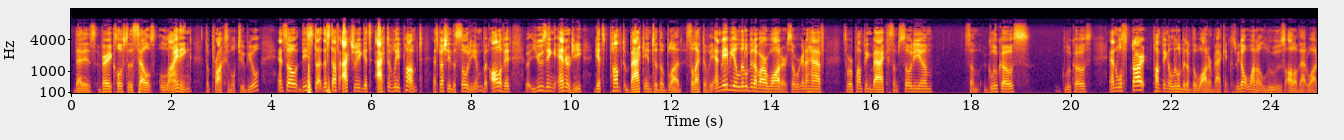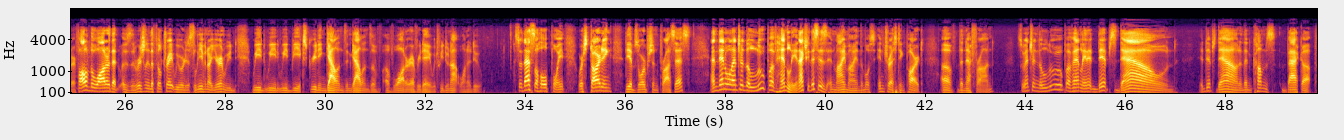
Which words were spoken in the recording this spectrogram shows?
that is very close to the cells lining the proximal tubule. And so these stu this stuff actually gets actively pumped, especially the sodium, but all of it using energy gets pumped back into the blood selectively. And maybe a little bit of our water. So we're going to have, so we're pumping back some sodium, some glucose, glucose, and we'll start pumping a little bit of the water back in because we don't want to lose all of that water. If all of the water that was originally the filtrate, we were just leaving our urine, we'd, we'd, we'd, we'd be excreting gallons and gallons of, of water every day, which we do not want to do. So that's the whole point. We're starting the absorption process. And then we'll enter the loop of Henle. And actually, this is, in my mind, the most interesting part of the nephron. So we enter in the loop of Henle, and it dips down. It dips down and then comes back up.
